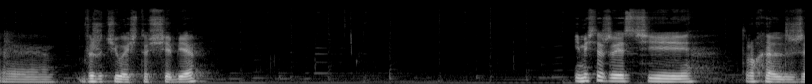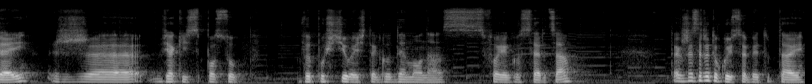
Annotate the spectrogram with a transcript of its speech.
E, Wyrzuciłeś to z siebie. I myślę, że jest ci trochę lżej, że w jakiś sposób wypuściłeś tego demona z swojego serca. Także zredukuj sobie tutaj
